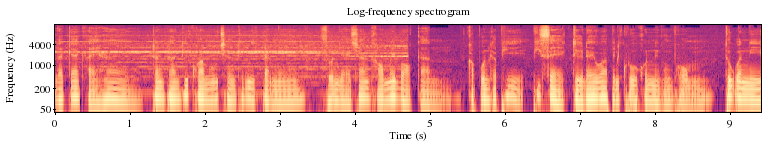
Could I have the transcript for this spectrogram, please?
และแก้ไขให้ ทั้งๆทที่ความรู้เชิงเทคนิคแบบนี้ ส่วนใหญ่ช่างเขาไม่บอกกัน ขอบคุณครับพี่ พี่เสกถือได้ว่าเป็นครูคนหนึ่งของผม ทุกวันนี้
